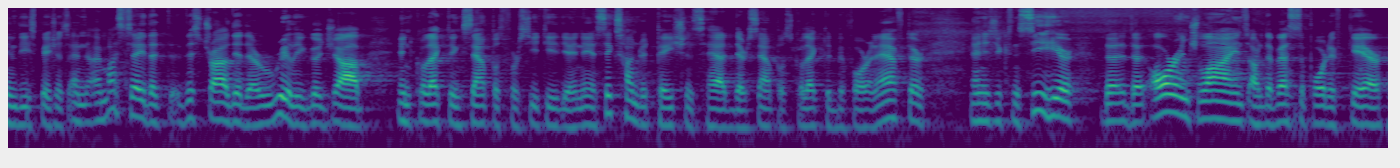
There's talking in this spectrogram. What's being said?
in these patients. And I must say that this trial did a really good job in collecting samples for ctDNA. 600 patients had their samples collected before and after. And as you can see here, the, the orange lines are the best supportive care.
